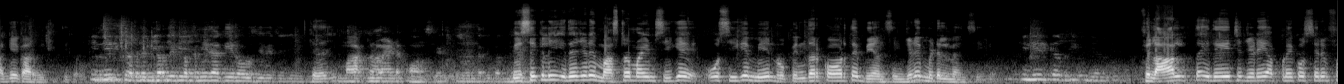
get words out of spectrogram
ਅੱਗੇ ਕਾਰਵਾਈ ਕੀਤੀ ਜਾਊਗੀ। ਰਵਿੰਦਰ ਦੀ ਪਤਨੀ ਦਾ ਕੀ ਰੋਲ ਸੀ ਵਿੱਚ ਜੀ? ਕਿਹਦਾ ਜੀ? ਮਾਸਟਰਮਾਈਂਡ ਕੌਣ ਸੀ? ਰਵਿੰਦਰ ਦੀ ਪਤਨੀ। ਬੇਸਿਕਲੀ ਇਹਦੇ ਜਿਹੜੇ ਮਾਸਟਰਮਾਈਂਡ ਸੀਗੇ ਉਹ ਸੀਗੇ ਮੇਨ ਰੁਪਿੰਦਰ ਕੌਰ ਤੇ ਬੇਅੰਤ ਸਿੰਘ ਜਿਹੜੇ ਮਿਡਲਮੈਨ ਸੀਗੇ। ਕਿੰਨੀ ਰਿਕਵਰੀ ਹੋਈ ਹੈ? ਫਿਲਹਾਲ ਤਾਂ ਇਹਦੇ ਵਿੱਚ ਜਿਹੜੇ ਆਪਣੇ ਕੋਲ ਸਿਰਫ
